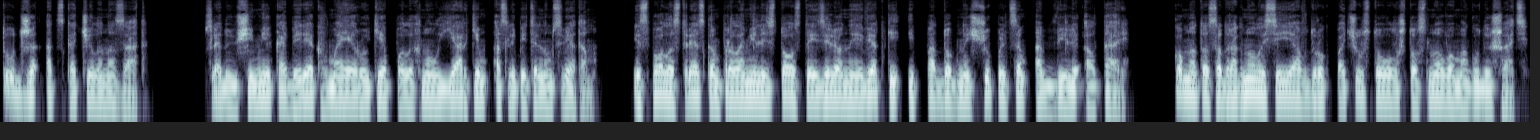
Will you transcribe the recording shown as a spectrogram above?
тут же отскочила назад. В следующий миг оберег в моей руке полыхнул ярким ослепительным светом. Из пола с треском проломились толстые зеленые ветки и, подобно щупальцам, обвили алтарь. Комната содрогнулась, и я вдруг почувствовал, что снова могу дышать.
